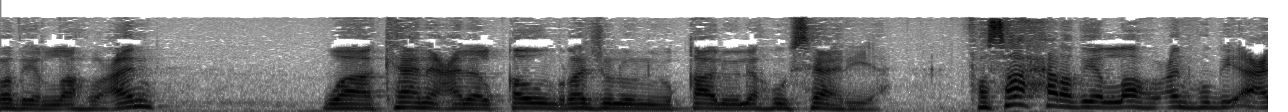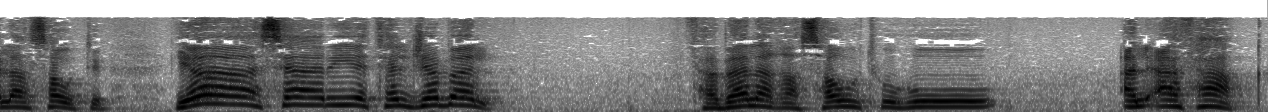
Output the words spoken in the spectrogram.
رضي الله عنه وكان على القوم رجل يقال له سارية. فصاح رضي الله عنه بأعلى صوته يا سارية الجبل! فبلغ صوته الآفاق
